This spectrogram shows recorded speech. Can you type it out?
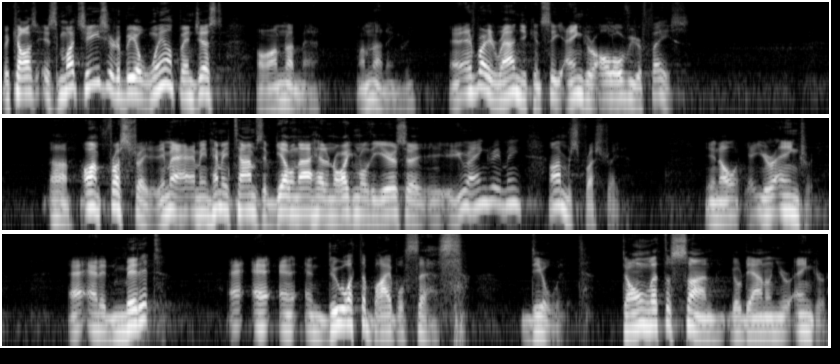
because it's much easier to be a wimp and just Oh, I'm not mad. I'm not angry. And everybody around you can see anger all over your face. Uh, oh, I'm frustrated. I mean, how many times have Gail and I had an argument over the years? Uh, are you angry at me? I'm just frustrated. You know, you're angry. And, and admit it and, and, and do what the Bible says. Deal with it. Don't let the sun go down on your anger.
